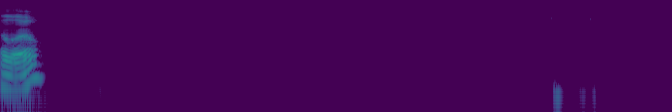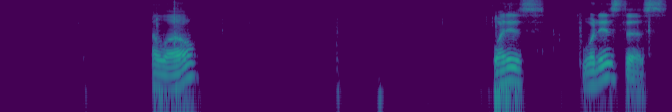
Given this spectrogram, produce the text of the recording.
Hello? Hello? What is... What is this?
